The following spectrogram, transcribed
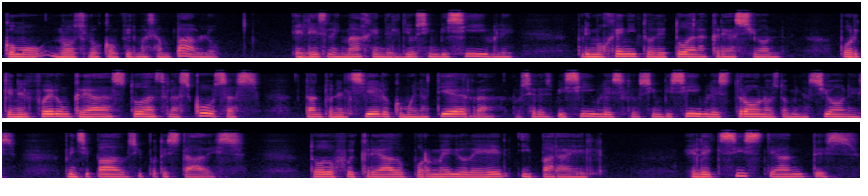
como nos lo confirma San Pablo. Él es la imagen del Dios invisible, primogénito de toda la creación, porque en Él fueron creadas todas las cosas, tanto en el cielo como en la tierra, los seres visibles y los invisibles, tronos, dominaciones, principados y potestades. Todo fue creado por medio de Él y para Él. Él existe antes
